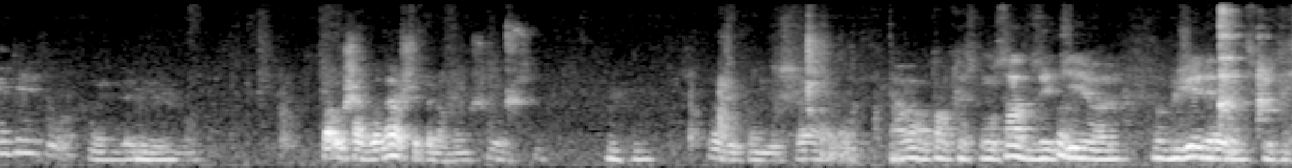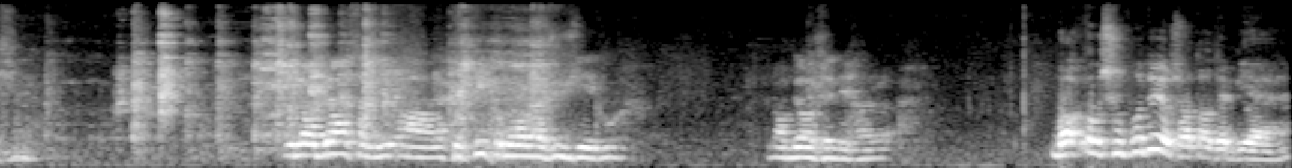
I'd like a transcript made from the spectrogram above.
les deux jours. Oui, les deux jours. Bah, au charbonnage, c'était la même chose. Moi, j'ai connu ça. euh, Ah ouais, en tant que responsable, vous étiez euh, obligé d'être à disposition. Et l'ambiance à, la coquille, comment la jugez-vous L'ambiance générale. Bon, au sous-produit, on s'entendait bien, hein.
